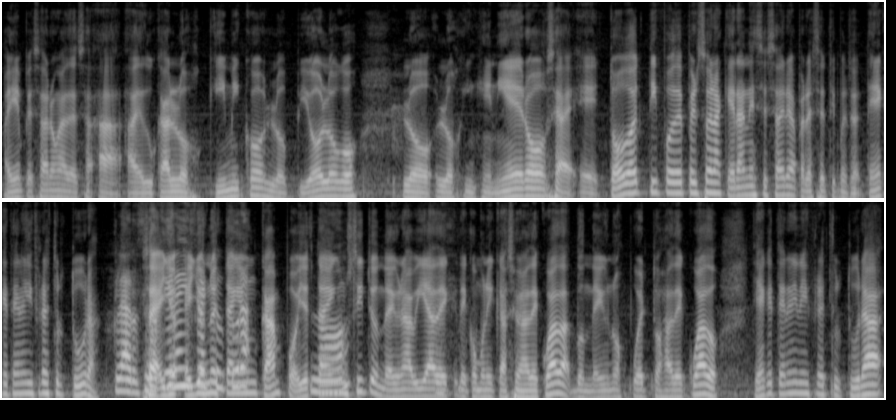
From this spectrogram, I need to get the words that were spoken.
Ahí empezaron a, educar los químicos, los biólogos, los ingenieros, o sea, eh, todo el tipo de personas que era necesaria para ese tipo de cosas. Tenía que tener infraestructura. Claro, o sea, ellos, no están en un campo, ellos están en un sitio donde hay una vía de, comunicación adecuada, donde hay unos puertos adecuados. Tiene que tener infraestructura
